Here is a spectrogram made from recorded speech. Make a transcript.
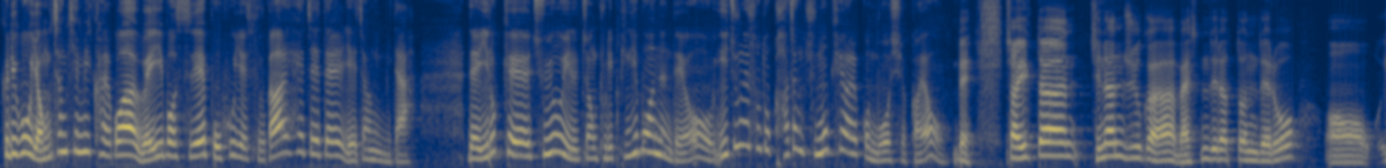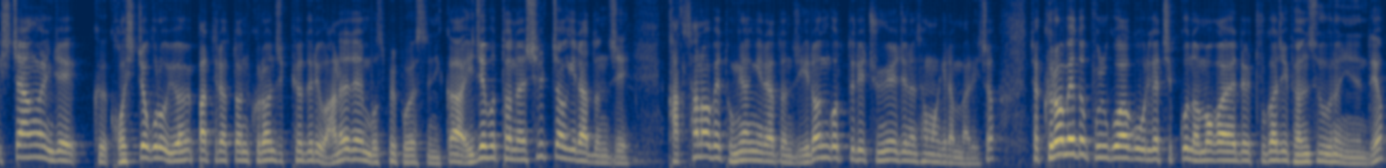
그리고 영창케미칼과 웨이버스의 보호 예수가 해제될 예정입니다. 네, 이렇게 주요 일정 브리핑 해보았는데요. 이 중에서도 가장 주목해야 할 건 무엇일까요? 네, 자 일단 지난주가 말씀드렸던 대로 어, 시장을 이제 그 거시적으로 위험에 빠뜨렸던 그런 지표들이 완화되는 모습을 보였으니까 이제부터는 실적이라든지 각 산업의 동향이라든지 이런 것들이 중요해지는 상황이란 말이죠. 자, 그럼에도 불구하고 우리가 짚고 넘어가야 될 두 가지 변수는 있는데요.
